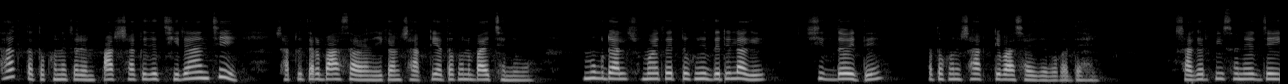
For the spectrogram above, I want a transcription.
থাক, ততক্ষণে চলেন। পাট শাকটি যে ছিঁড়ে আনছি, শাকটি তার বাসা হয় হয়নি, কারণ শাকটি এতক্ষণ বাইছে নেব। মুগ ডাল সময়তে একটুখানি দেরি লাগে সিদ্ধ হইতে, ততক্ষণে শাকটি বাসা হয়ে যাবে দেখেন। শাকের পিছনের যেই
